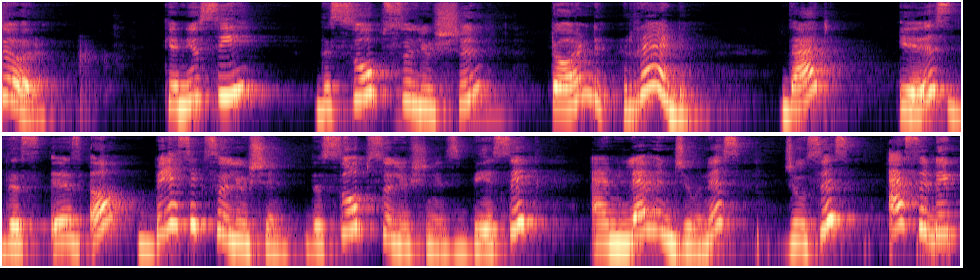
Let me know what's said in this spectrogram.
Stir. Can you see? The soap solution turned red. That is, this is a basic solution. The soap solution is basic and lemon juice, juice is acidic.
